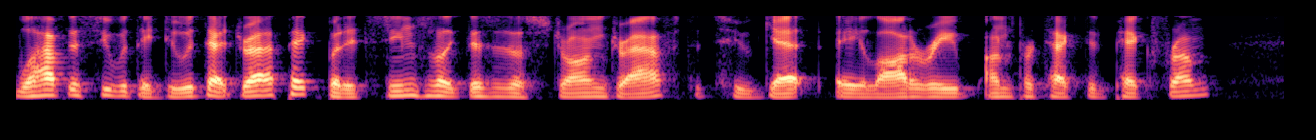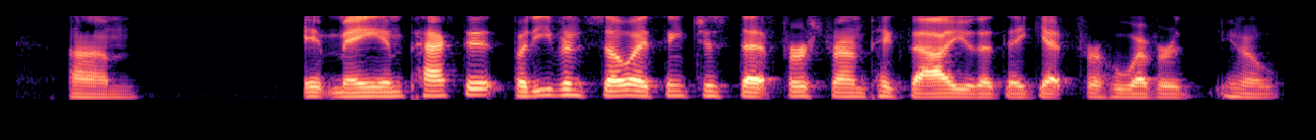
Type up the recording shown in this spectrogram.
we'll have to see what they do with that draft pick, but it seems like this is a strong draft to get a lottery unprotected pick from. Um, it may impact it, but even so, I think just that first round pick value that they get for whoever, you know,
